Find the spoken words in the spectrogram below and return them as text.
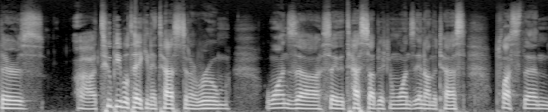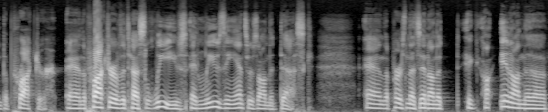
There's uh, two people taking a test in a room. One's uh, say the test subject, and one's in on the test. Plus, then the proctor, and the proctor of the test leaves and leaves the answers on the desk. And the person that's in on the in on the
